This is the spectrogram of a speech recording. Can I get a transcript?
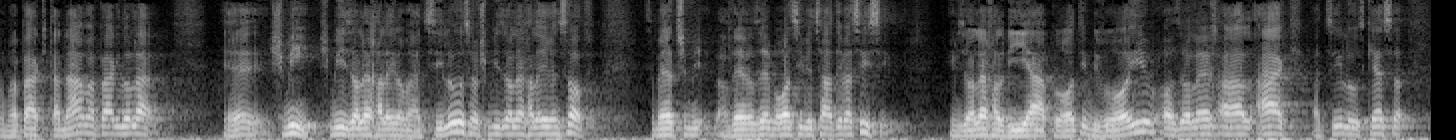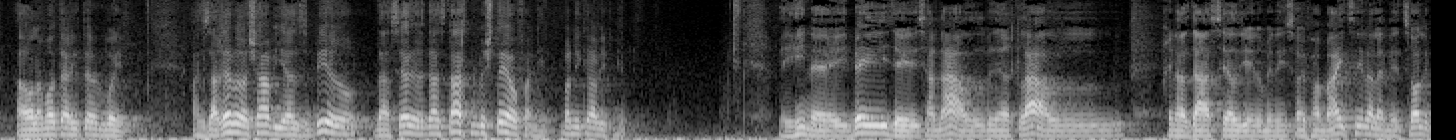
מפה קטנה, מפה גדולה. שמי, שמי זה הולך על אילו מאצילוס, או שמי זה הולך על עיר אינסוף. זאת אומרת, שמי, על דרך זה ברוסי וצרתי ועסיסי. אם זה הולך על בייה, פרוטים, נברואים, או זה הולך על אק, אצילוס, כסר, העולמות האלה יותר גבוהים. אז הרב עכשיו יסביר דס תחתן בשתי אופנים. בואו נקרא בפנים. והנה בייזס הנ"ל בדרך כלל מבחינת דס עליין ומניסויף המייציל על הנצולים.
